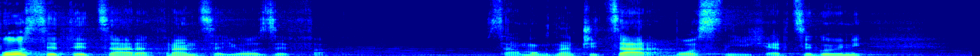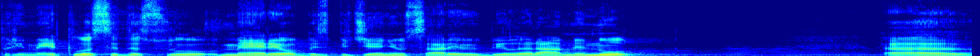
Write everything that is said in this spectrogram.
posete cara Franca Jozefa, samog znači cara Bosni i Hercegovini, primetilo se da su mere obezbeđenja u Sarajevu bile ravne nul. E,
